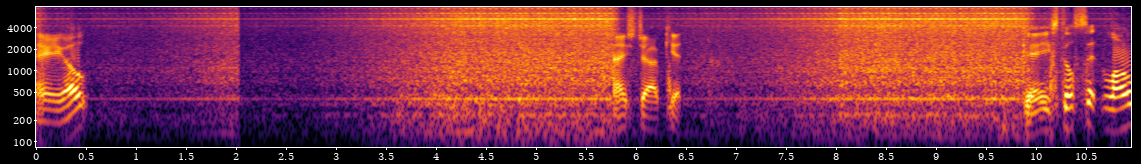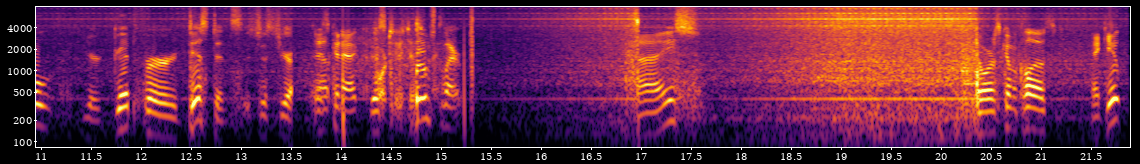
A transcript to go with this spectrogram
There you go. Nice job, kid. Okay, still sitting low. You're good for distance. It's just your Disconnect. Dis- 14's Boom's clear. Nice. Doors come close. Thank you.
